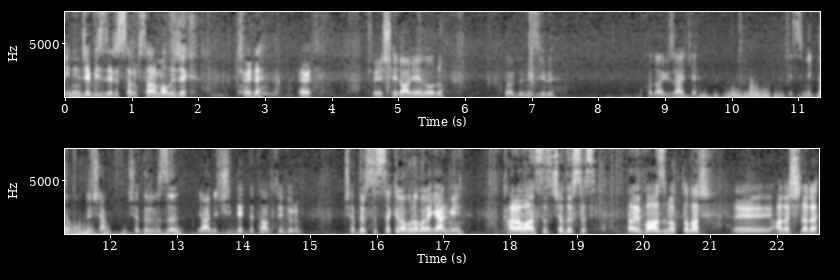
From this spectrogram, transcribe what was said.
inince bizleri sarıp sarmalayacak. Şöyle. Evet. Şöyle şelaleye doğru gördüğünüz gibi o kadar güzel ki kesinlikle muhteşem. Çadırınızı yani şiddetle tavsiye ediyorum. Çadırsız sakın ha buralara gelmeyin. Karavansız, çadırsız. Tabi bazı noktalar e, araçlara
